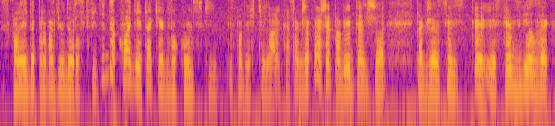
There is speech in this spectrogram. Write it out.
z kolei doprowadził do rozkwitu. Dokładnie tak jak Wokulski w powieści Lalka. Także proszę pamiętać, że także jest ten związek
